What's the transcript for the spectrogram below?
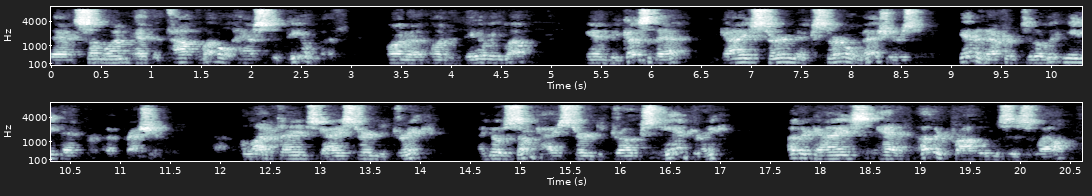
that someone at the top level has to deal with on a, on a daily level. And because of that, guys turn to external measures in an effort to alleviate that uh, pressure. A lot of times guys turn to drink. I know some guys turn to drugs and drink. Other guys had other problems as well.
